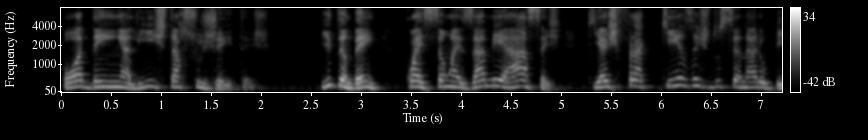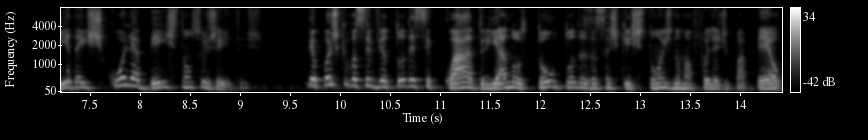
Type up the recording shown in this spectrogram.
podem ali estar sujeitas. E também quais são as ameaças que as fraquezas do cenário B, da escolha B, estão sujeitas. Depois que você vê todo esse quadro e anotou todas essas questões numa folha de papel,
